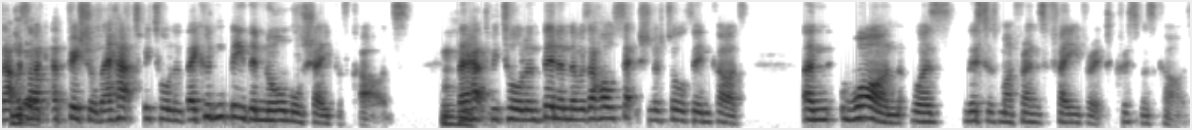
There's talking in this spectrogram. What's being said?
That was Yeah. like official. They had to be tall and they couldn't be the normal shape of cards. Mhm. They had to be tall and thin, and there was a whole section of tall, thin cards. And one was this was my friend's favorite Christmas card.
